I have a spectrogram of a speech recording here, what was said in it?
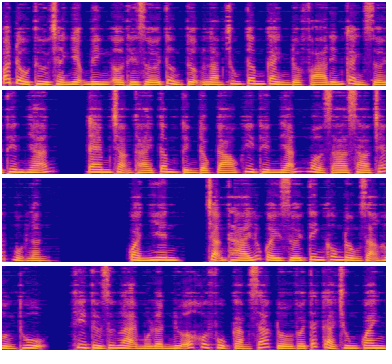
bắt đầu thử trải nghiệm mình ở thế giới tưởng tượng làm trung tâm cảnh đột phá đến cảnh giới thiên nhãn, đem trạng thái tâm tình độc đáo khi thiên nhãn mở ra sao chép một lần. Quả nhiên, Trạng thái lúc ấy dưới tinh không đồng dạng hưởng thụ, khi từ dưng lại một lần nữa khôi phục cảm giác đối với tất cả chung quanh,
